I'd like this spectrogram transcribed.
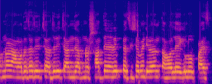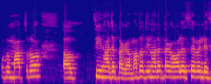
আপনার আমাদের সাথে যদি চান যে আপনার সাত দিনের রিপ্লেস হিসেবে নেবেন, তাহলে এগুলোর প্রাইস পড়বে মাত্র তিন হাজার টাকা। মাত্র তিন হাজার টাকা হলে সেভেন ডেজ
